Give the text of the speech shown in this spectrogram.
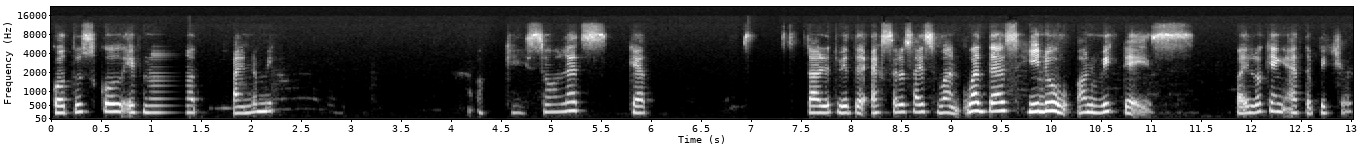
Go to school if not pandemic. Okay, so let's get started with the exercise one. What does he do on weekdays? By looking at the picture.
